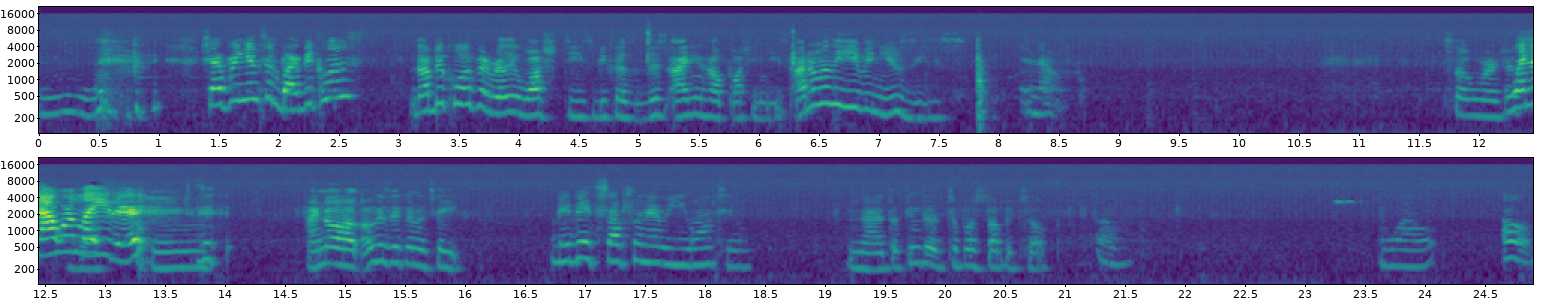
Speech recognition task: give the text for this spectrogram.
Ooh. should I bring in some Barbie clothes? That'd be cool if it really washed these because this I need help washing these. I don't really even use these. No. So we're just One hour later. I know how long is it gonna take? Maybe it stops whenever you want to. Nah, I think that's supposed to stop itself. Oh. Wow. Oh,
